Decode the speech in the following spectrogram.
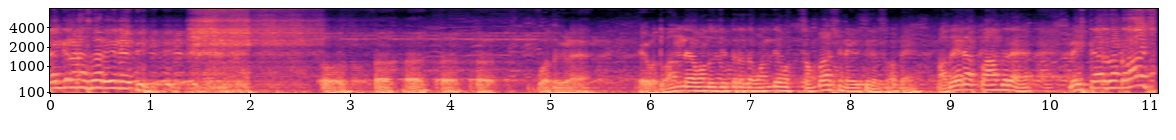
ಶಂಕರಣ್ಣ ಸರ್, ಏನ್ ಹೇಳ್ತೀರಿ? ಒಂದುಗಳೇ ಇವತ್ತು ಒಂದೇ ಒಂದು ಚಿತ್ರದ ಒಂದೇ ಒಂದು ಸಂಭಾಷಣೆ ಹೇಳ್ತೀನಿ ಸ್ವಾಮಿ? ಅದೇನಪ್ಪ ಅಂದ್ರೆ ಮಿಸ್ಟರ್ ಧನರಾಜ್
